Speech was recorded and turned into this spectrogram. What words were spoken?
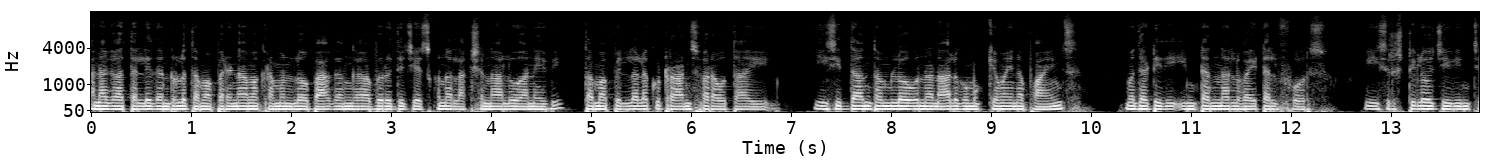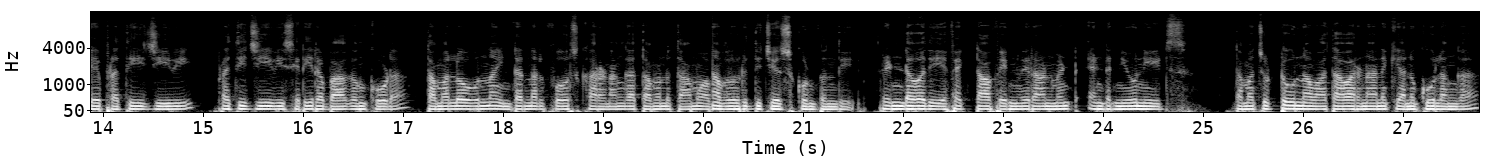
అనగా తల్లిదండ్రులు తమ పరిణామ క్రమంలో భాగంగా అభివృద్ధి చేసుకున్న లక్షణాలు అనేవి తమ పిల్లలకు ట్రాన్స్ఫర్ అవుతాయి. ఈ సిద్ధాంతంలో ఉన్న నాలుగు ముఖ్యమైన పాయింట్స్. మొదటిది ఇంటర్నల్ వైటల్ ఫోర్స్. ఈ సృష్టిలో జీవించే ప్రతి జీవి ప్రతి జీవి శరీర భాగం కూడా తమలో ఉన్న ఇంటర్నల్ ఫోర్స్ కారణంగా తమను తాము అభివృద్ధి చేసుకుంటుంది. రెండవది effect of environment and new needs. తమ చుట్టూ ఉన్న వాతావరణానికి అనుకూలంగా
